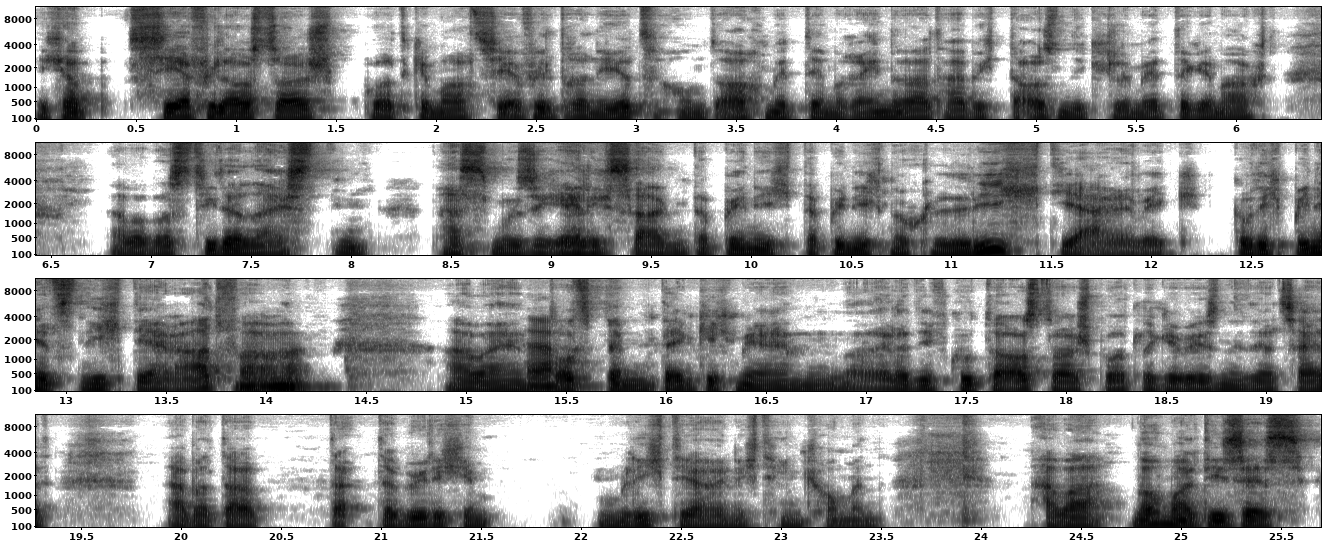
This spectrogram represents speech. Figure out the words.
ich habe sehr viel Ausdauersport gemacht, sehr viel trainiert und auch mit dem Rennrad habe ich tausende Kilometer gemacht. Aber was die da leisten, das muss ich ehrlich sagen, da bin ich, da bin ich noch Lichtjahre weg. Gut, ich bin jetzt nicht der Radfahrer, mhm. Aber ja. trotzdem denke ich mir ein relativ guter Austauschsportler gewesen in der Zeit. Aber da, da, da würde ich im, um Lichtjahre nicht hinkommen. Aber nochmal dieses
